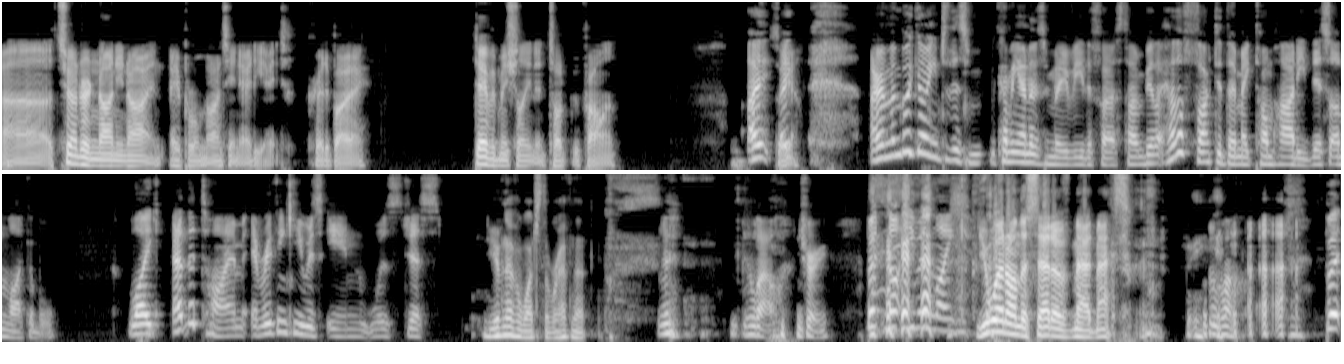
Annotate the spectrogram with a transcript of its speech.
uh, 299, April 1988, created by David Michelin and Todd McFarlane. I, So, I, yeah. I remember going to this, coming out of this movie the first time, and be like, how the fuck did they make Tom Hardy this unlikable? Like at the time, everything he was in was just You've never watched The Revenant. well, true, but not even like. You weren't on the set of Mad Max. well, but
